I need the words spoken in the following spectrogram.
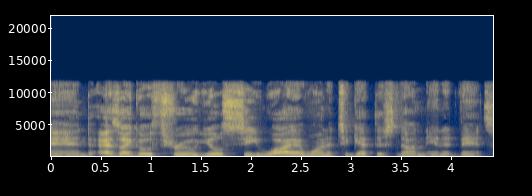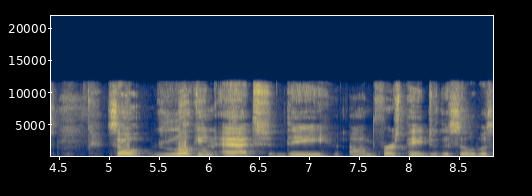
and as I go through you'll see why I wanted to get this done in advance. So looking at the um, first page of the syllabus,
